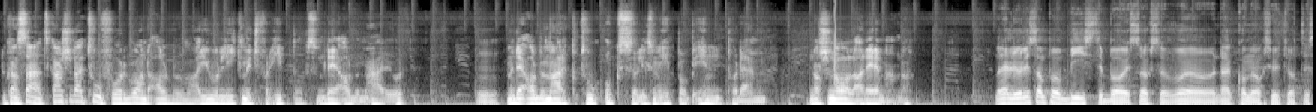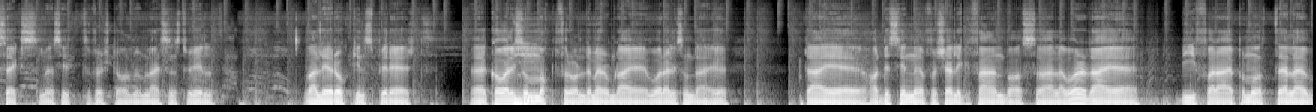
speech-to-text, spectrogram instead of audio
Du kan si at kanskje de to foregående albumene gjorde like mye for hiphop som det albumet her gjorde. Mm. Men det albumet her tok også liksom hiphop inn på den nasjonale arenaen, da. Men jeg lurer litt sånn på Beastie Boys også. Jo, de kom jo også ut i 86 med sitt første album, 'License to Ill'. Veldig rockinspirert. Eh, Hva var liksom maktforholdet mellom de? Var det liksom de, de hadde sine forskjellige fanbaser, eller var det de beefa de på en måte, eller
